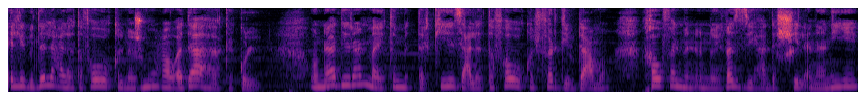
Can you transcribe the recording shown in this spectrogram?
اللي بدل على تفوق المجموعة وأدائها ككل. ونادرا ما يتم التركيز على التفوق الفردي ودعمه خوفا من إنه يغذي هذا الشيء الانانيه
